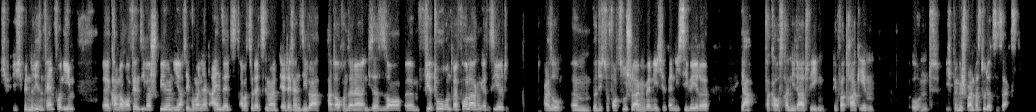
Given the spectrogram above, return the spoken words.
Ich, ich bin ein Riesenfan von ihm. Er kann auch offensiver spielen, je nachdem, wo man ihn halt einsetzt, aber zuletzt immer er defensiver, hat auch in, seiner, in dieser Saison ähm, vier Tore und drei Vorlagen erzielt. Also ähm, würde ich sofort zuschlagen, wenn ich, wenn ich sie wäre. Ja, Verkaufskandidat wegen dem Vertrag eben. Und ich bin gespannt, was du dazu sagst.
